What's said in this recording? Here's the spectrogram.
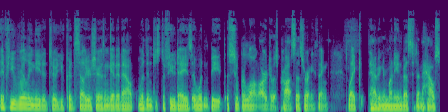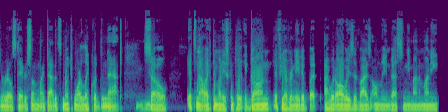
if you really needed to, you could sell your shares and get it out within just a few days. It wouldn't be a super long, arduous process or anything like having your money invested in a house in real estate or something like that. It's much more liquid than that. Mm-hmm. So it's not like the money's completely gone if you ever need it, but I would always advise only investing the amount of money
